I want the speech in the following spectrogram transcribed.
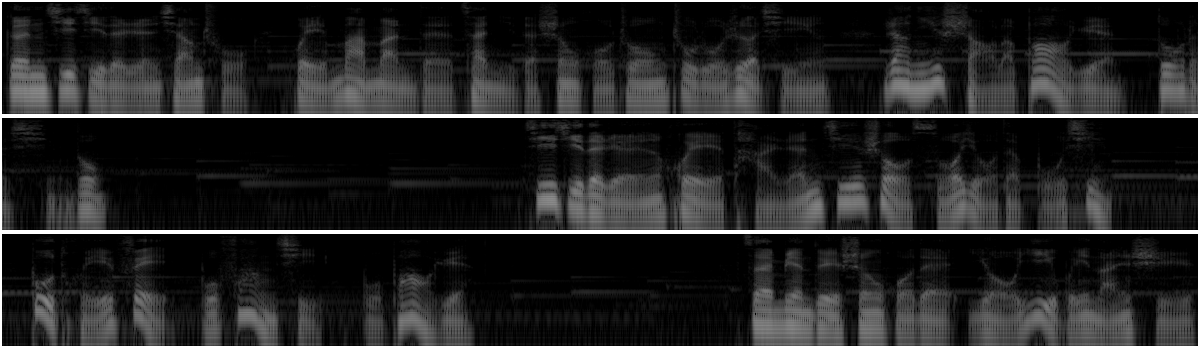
跟积极的人相处，会慢慢的在你的生活中注入热情，让你少了抱怨，多了行动。积极的人会坦然接受所有的不幸，不颓废，不放弃，不抱怨。在面对生活的有意为难时，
